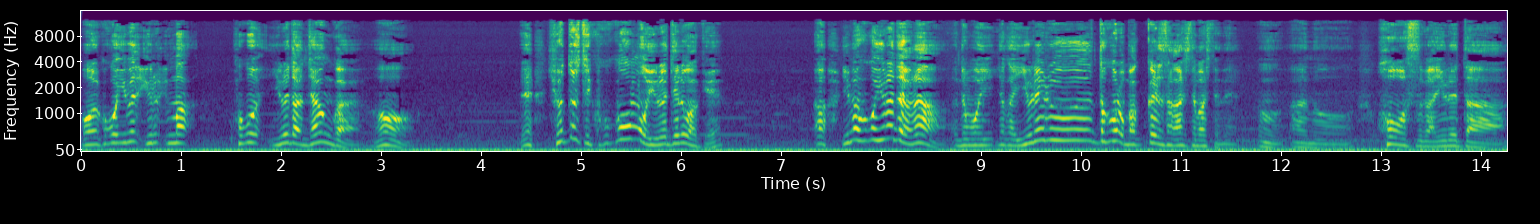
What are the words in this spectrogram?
おい、ここ揺れ、揺れ、今、ここ揺れたんちゃうんかい？うん。え、ひょっとしてここも揺れてるわけ？あ、今ここ揺れたよな。でも、なんか揺れるところばっかり探してましてね。うん。あの、ホースが揺れた、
